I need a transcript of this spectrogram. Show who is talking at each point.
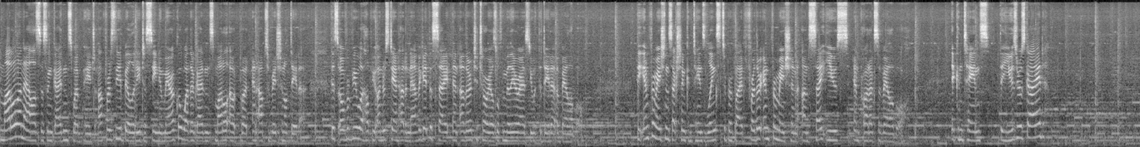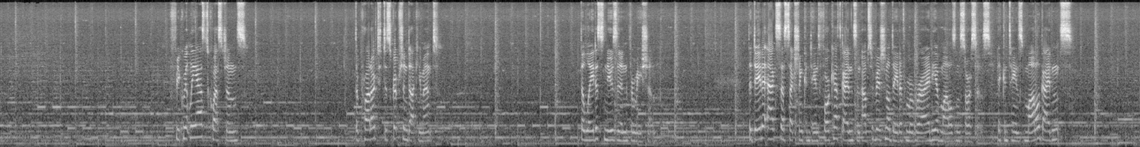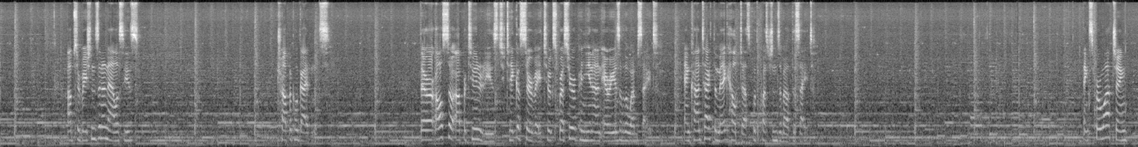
Speaker 1: Model Analysis and Guidance webpage offers the ability to see numerical weather guidance model output and observational data. This overview will help you understand how to navigate the site, and other tutorials will familiarize you with the data available. The information section contains links to provide further information on site use and products available. It contains the user's guide, frequently asked questions, the product description document, the latest news and information. The data access section contains forecast guidance and observational data from a variety of models and sources. It contains model guidance, observations and analyses, tropical guidance. There are also opportunities to take a survey to express your opinion on areas of the website and contact the MAG Help Desk with questions about the site. Thanks for watching.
